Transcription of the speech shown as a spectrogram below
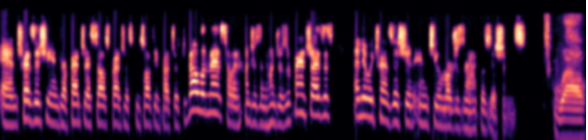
and transitioning into franchise sales, franchise consulting, franchise development, selling hundreds and hundreds of franchises, and then we transition into mergers and acquisitions. Wow,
